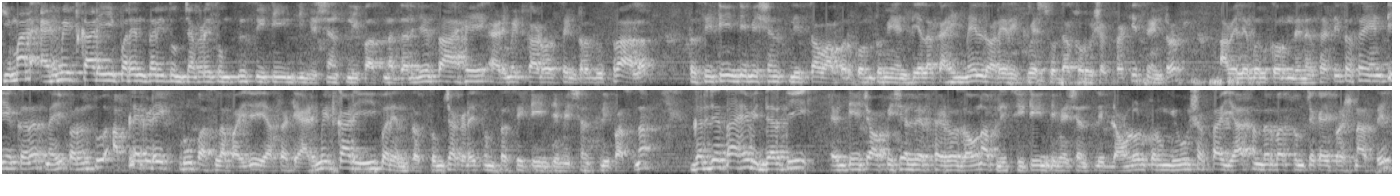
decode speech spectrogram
किमान ॲडमिट कार्ड येईपर्यंत तरी तुमच्याकडे तुमचं सी टी इंटिमेशन स्लिप असणं गरजेचं आहे. ॲडमिट कार्डवर सेंटर दुसरं आलं. तर सी टी इंटिमेशन स्लिपचा वापर करून तुम्ही एन टी एला काही मेलद्वारे रिक्वेस्टसुद्धा करू शकता की सेंटर अवेलेबल करून देण्यासाठी. तसं एन टी ए करत नाही परंतु आपल्याकडे एक प्रूफ असला पाहिजे यासाठी ॲडमिट कार्ड येईपर्यंत तुमच्याकडे तुमचं सी टी इंटिमेशन स्लिप असणं गरजेचं आहे. विद्यार्थी एन टी एच्या ऑफिशियल वेबसाईटवर जाऊन आपली सी टी इंटिमेशन स्लिप डाउनलोड करून घेऊ शकता. या संदर्भात तुमचे काही प्रश्न असतील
